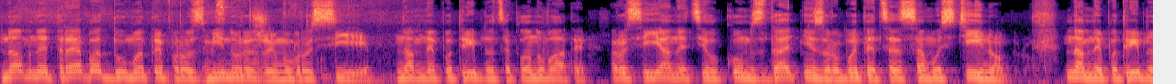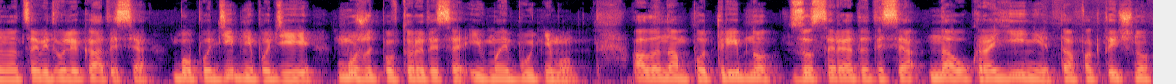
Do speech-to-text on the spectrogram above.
Нам не треба думати про зміну режиму в Росії. Нам не потрібно це планувати. Росіяни цілком здатні зробити це самостійно. Нам не потрібно на це відволікатися, бо подібні події можуть повторитися і в майбутньому. Але нам потрібно зосередитися на Україні та фактично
